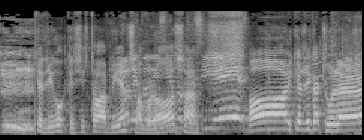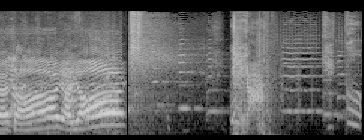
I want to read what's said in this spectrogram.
Te digo que sí estaba bien sabrosa. Ay, qué rica chuleta. Ay, ay, ay. 結構おっ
